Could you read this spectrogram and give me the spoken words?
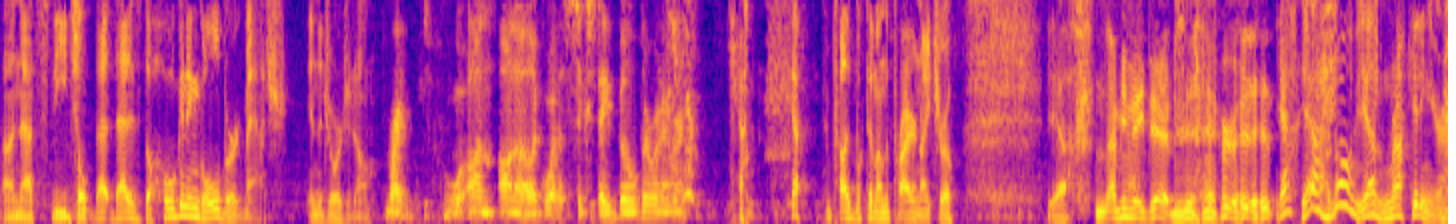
uh, and that's the that that is the Hogan and Goldberg match in the Georgia Dome. Right Well, on on a like what a six day build or whatever. Yeah, yeah. They probably booked it on the prior Nitro. Yeah, I mean, they did. yeah, yeah. No, yeah. I'm not kidding here.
